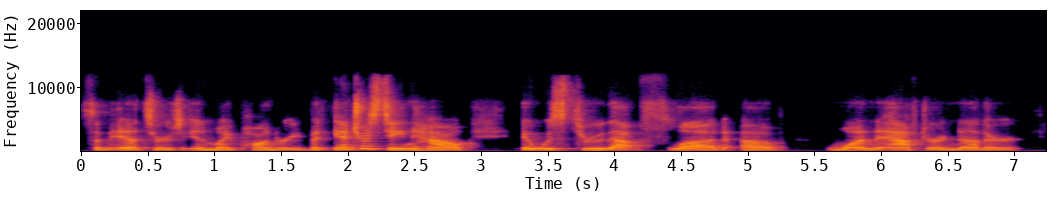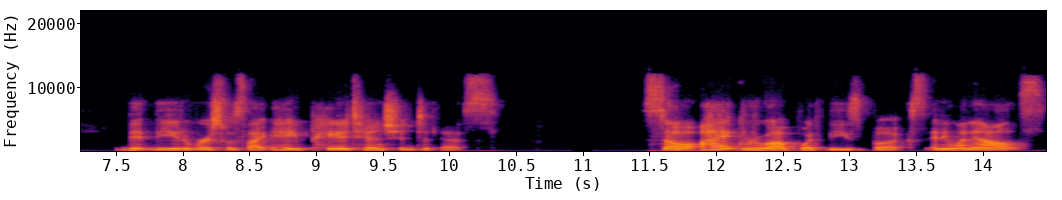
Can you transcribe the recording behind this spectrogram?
some answers in my pondering. But interesting how it was through that flood of one after another that the universe was like, "Hey, pay attention to this." So I grew up with these books. Anyone else?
